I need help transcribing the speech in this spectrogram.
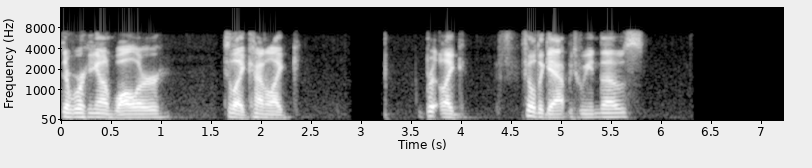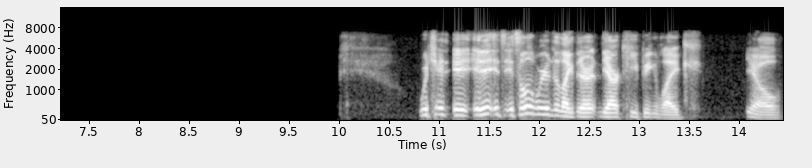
they're working on Waller to like kind of like like fill the gap between those. Which it, it, it it's it's a little weird that like they're they are keeping like you know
